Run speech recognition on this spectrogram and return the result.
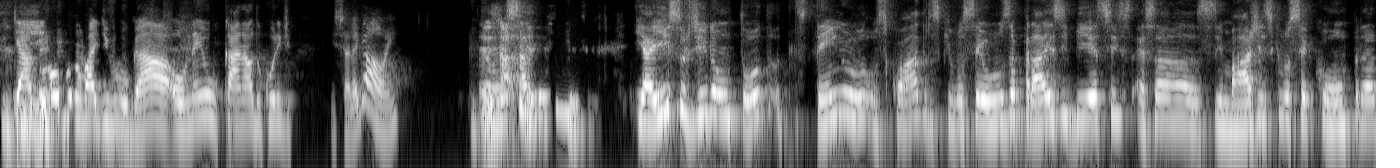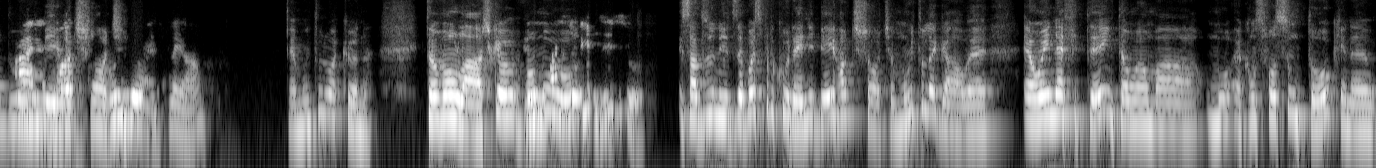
E que a Globo não vai divulgar, ou nem o canal do Corinthians. Isso é legal, hein? Então, Exatamente. E aí surgiram todos, tem os quadros que você usa para exibir esses, essas imagens que você compra do ah, NBA é, Hotshot. Legal. É muito bacana. Então vamos lá, acho que eu vamos. Estados Unidos, isso? Estados Unidos, depois procurei NBA Hotshot, é muito legal. É, é um NFT, então é uma, uma, É como se fosse um token, né? O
